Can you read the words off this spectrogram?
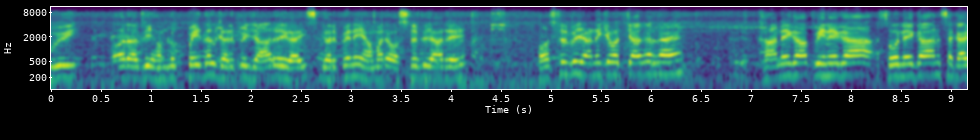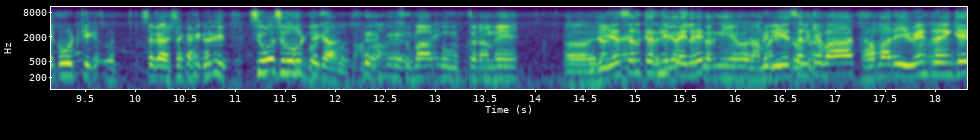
हुई और अभी हम लोग पैदल घर पे जा रहे हैं गाइस घर पे नहीं हमारे हॉस्टल पे जा रहे हैं. हॉस्टल पे जाने के बाद क्या करना है? खाने का पीने का सोने का सकाई को उठ के सकाई सकाई को सुबह सुबह उठने का। सुबह को उठकर हमें रिहर्सल करनी पहले। करनी है और फिर रिहर्सल के बाद हमारे इवेंट रहेंगे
